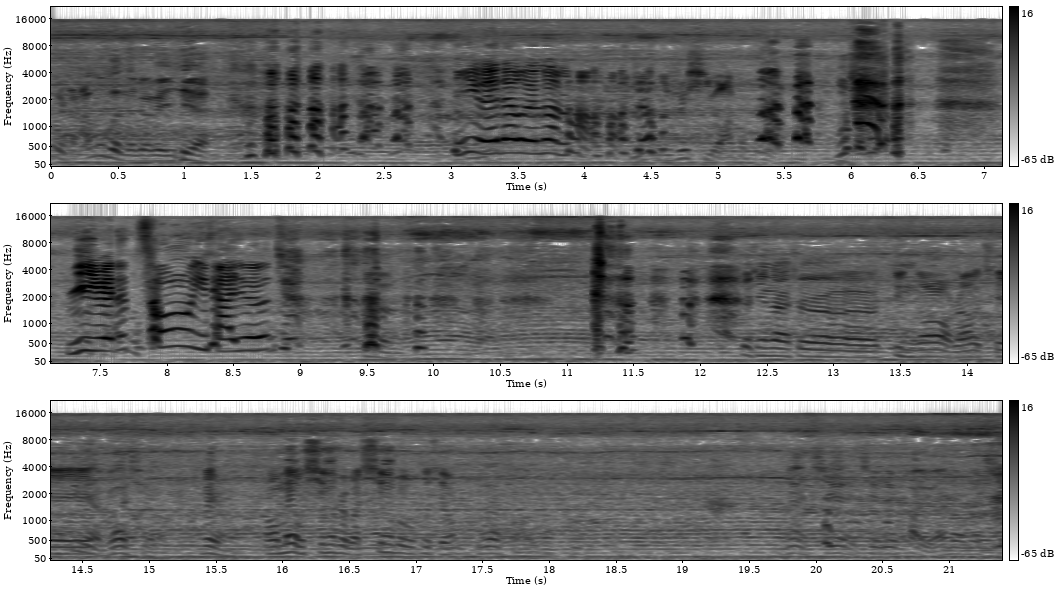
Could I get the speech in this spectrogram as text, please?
这有啥不稳的这飞机？你以为它会乱跑是吧？你是 你以为它嗖一下就就？这现在是定高，然后切。不要切。为什么？哦，没有星是吧？星是不行。不太好。你看切切就看圆了，那切。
